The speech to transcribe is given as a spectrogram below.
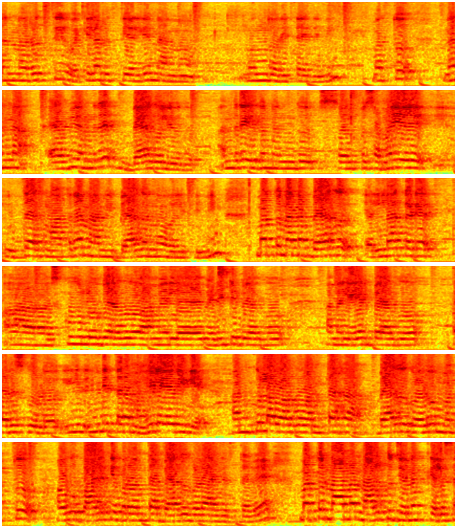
ನನ್ನ ವೃತ್ತಿ, ವಕೀಲ ವೃತ್ತಿಯಲ್ಲಿ ನಾನು ಮುಂದುವರಿತಾ ಇದ್ದೀನಿ ಮತ್ತು ನನ್ನ ಹ್ಯಾಬಿ ಅಂದರೆ ಬ್ಯಾಗ್ ಹೊಲಿಯೋದು. ಅಂದರೆ ಇದು ನಂದು ಸ್ವಲ್ಪ ಸಮಯ ಇದ್ದಾಗ ಮಾತ್ರ ನಾನು ಈ ಬ್ಯಾಗನ್ನು ಹೊಲಿತೀನಿ. ಮತ್ತು ನನ್ನ ಬ್ಯಾಗ್ ಎಲ್ಲ ಕಡೆ ಸ್ಕೂಲು ಬ್ಯಾಗು ಆಮೇಲೆ ವೆನಿಟಿ ಬ್ಯಾಗು ಆಮೇಲೆ ಏರ್ ಬ್ಯಾಗು ಪರ್ಸ್ಗಳು ಈ ಇನ್ನಿತರ ಮಹಿಳೆಯರಿಗೆ ಅನುಕೂಲವಾಗುವಂತಹ ಬ್ಯಾಗುಗಳು ಮತ್ತು ಅವು ಬಾಳಿಕೆ ಬರುವಂತಹ ಬ್ಯಾಗುಗಳು ಆಗಿರ್ತವೆ ಮತ್ತು ನಾನು ನಾಲ್ಕು ಜನಕ್ಕೆ ಕೆಲಸ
